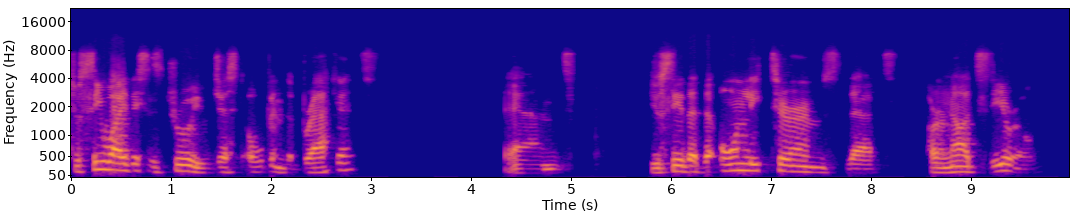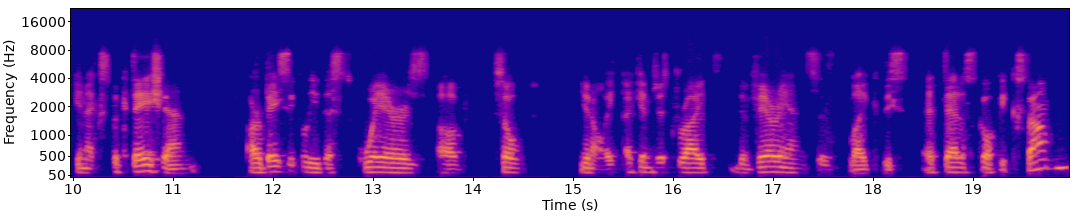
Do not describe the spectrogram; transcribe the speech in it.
to see why this is true, you just open the brackets and you see that the only terms that are not zero in expectation are basically the squares of so you know I, I can just write the variances like this a telescopic sum.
